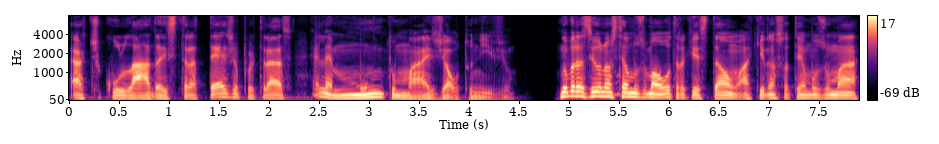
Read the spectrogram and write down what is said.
articulada, a estratégia por trás, ela é muito mais de alto nível. No Brasil nós temos uma outra questão, aqui nós só temos uma,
